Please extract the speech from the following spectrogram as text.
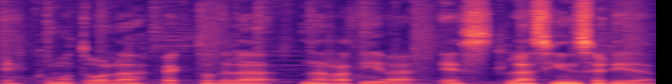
es como todos los aspectos de la narrativa, es la sinceridad.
